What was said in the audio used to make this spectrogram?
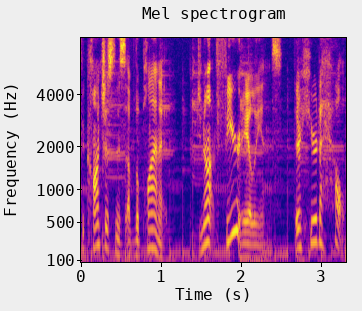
the consciousness of the planet. Do not fear aliens. They're here to help.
